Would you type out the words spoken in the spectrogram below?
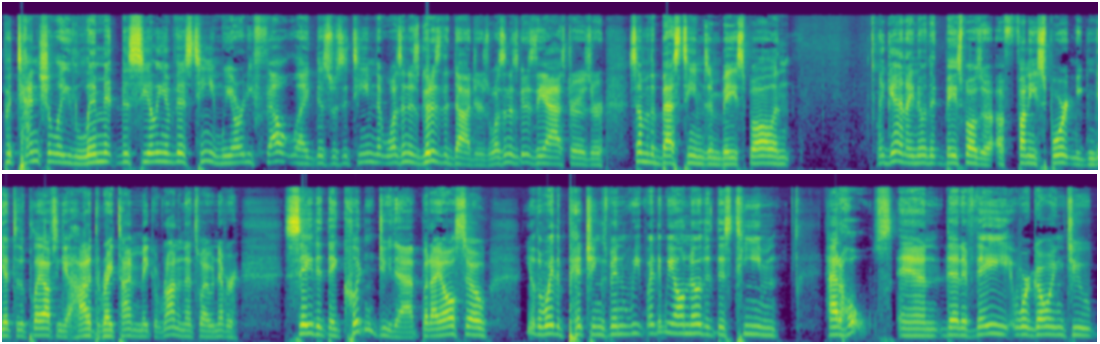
potentially limit the ceiling of this team. We already felt like this was a team that wasn't as good as the Dodgers, wasn't as good as the Astros or some of the best teams in baseball. And again, I know that baseball is a, a funny sport and you can get to the playoffs and get hot at the right time and make a run. And that's why I would never say that they couldn't do that, but I also, you know, the way the pitching's been, we I think we all know that this team had holes and that if they were going to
